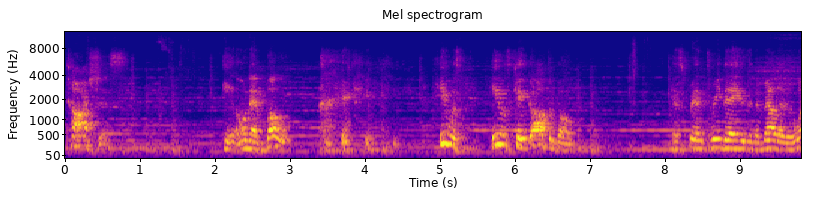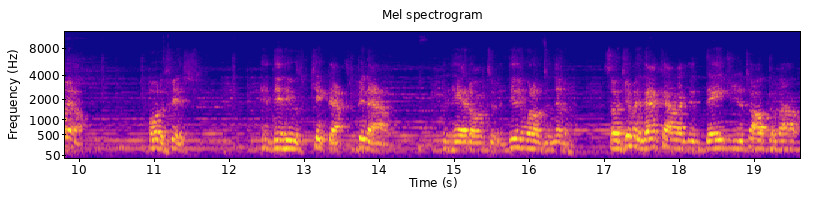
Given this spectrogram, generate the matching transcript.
Tarshish, he on that boat, he was he was kicked off the boat and spent three days in the belly of the whale or the fish and then he was kicked out, spit out, and head on to, and then he went on to Nineveh. So Jimmy, that kind of like the danger you're talking about?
